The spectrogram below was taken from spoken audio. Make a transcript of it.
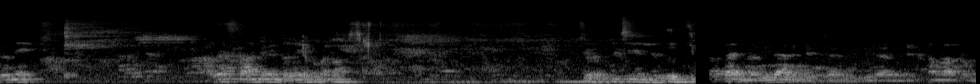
డొనేట్ అదర్స్ కాంటినెంటల్ చూడు కమలాపురం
